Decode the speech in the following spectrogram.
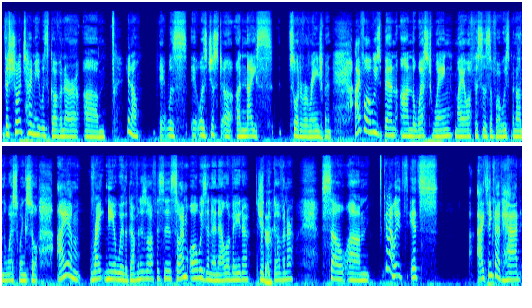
the short time he was governor, um, you know, it was, it was just a, a nice sort of arrangement. I've always been on the West Wing. My offices have always been on the West Wing. So I am right near where the governor's office is. So I'm always in an elevator with the governor. So, um, you know, it's, it's, I think I've had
